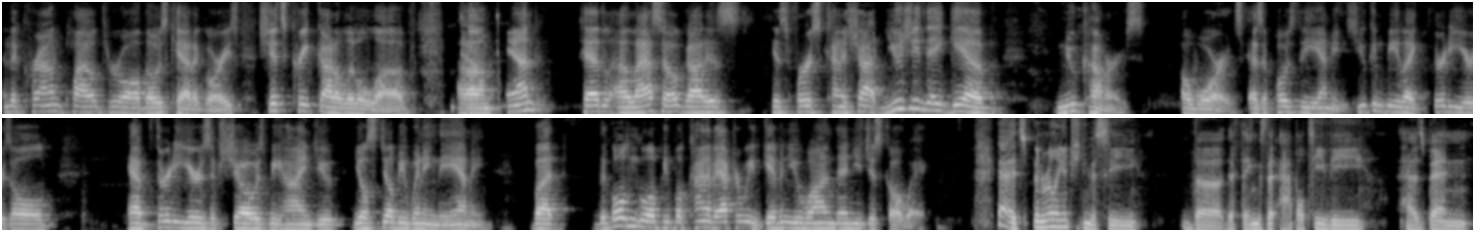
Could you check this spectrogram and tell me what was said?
And the Crown plowed through all those categories. Schitt's Creek got a little love, Yeah. um, and Ted uh, Lasso got his his first kind of shot. Usually, they give newcomers awards as opposed to the Emmys. You can be like 30 years old, have 30 years of shows behind you, you'll still be winning the Emmy. But the Golden Globe people, kind of after we've given you one, then you just go away. Yeah, it's been really interesting to see the the things that Apple TV has been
